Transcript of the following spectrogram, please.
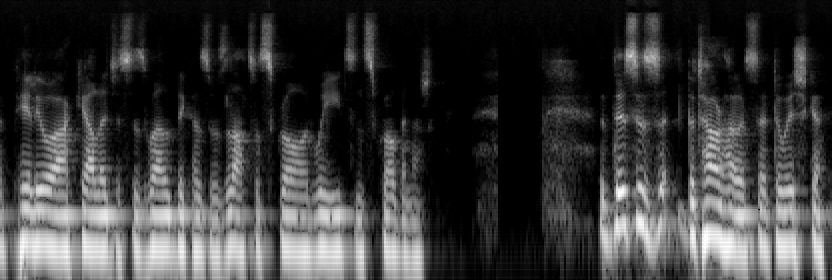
a paleoarchaeologist as well, because there was lots of scraw weeds and scrub in it. This is the tower house at Doughiska,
